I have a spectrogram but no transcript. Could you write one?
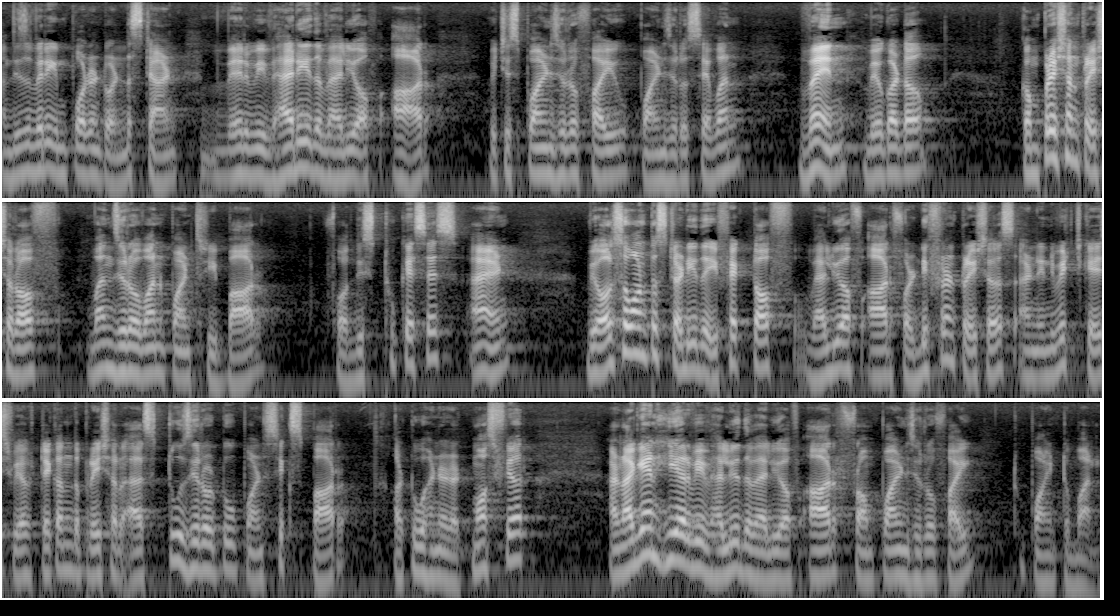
and this is very important to understand where we vary the value of R which is 0.05, 0.07 when we have got a compression pressure of 101.3 bar for these two cases and we also want to study the effect of value of R for different pressures and in which case we have taken the pressure as 202.6 bar or 200 atmosphere and again here we value the value of R from 0.05 to 0.1.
